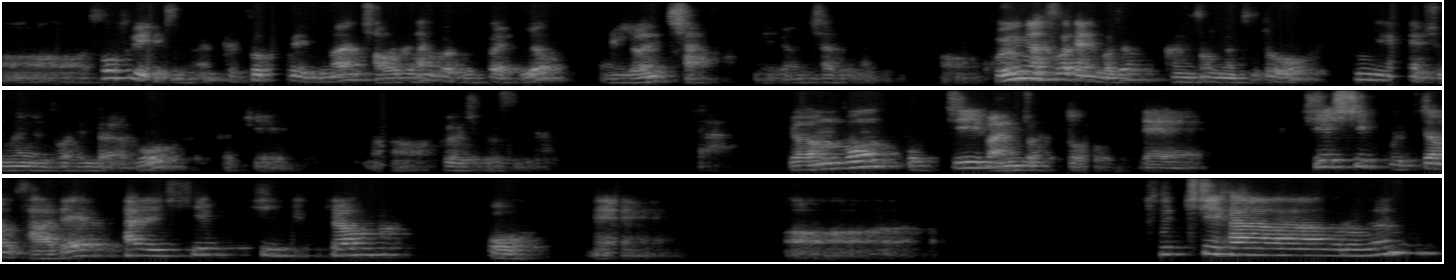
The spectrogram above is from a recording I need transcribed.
어, 소수이지만 극소수이지만 좌우를 하는 볼 수가 있고요. 연차, 네, 연차도 어, 고용 연수가 되는 거죠. 근속 연수도 승진의 중요한 연수가 된다고 그렇게 어, 보여주고 있습니다. 자, 연봉, 복지, 만족도, 네, 79.4 대 87.5, 네, 어, 수치상으로는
